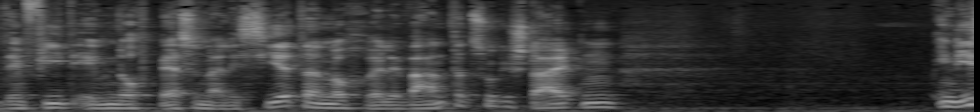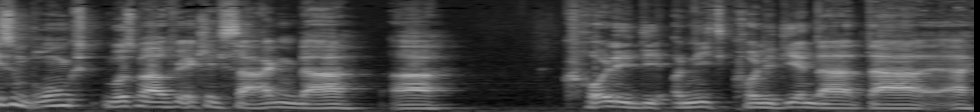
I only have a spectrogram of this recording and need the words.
den Feed eben noch personalisierter, noch relevanter zu gestalten. In diesem Punkt muss man auch wirklich sagen, da äh, kollidieren, nicht kollidieren, da, da äh,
